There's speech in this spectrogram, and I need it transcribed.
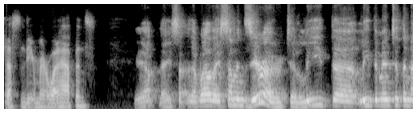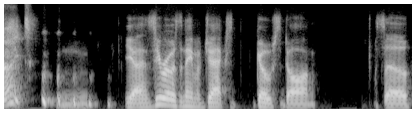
Justin, do you remember what happens? Yep. They well, they summon Zero to lead the lead them into the night. Mm, yeah, Zero is the name of Jack's ghost dog. So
